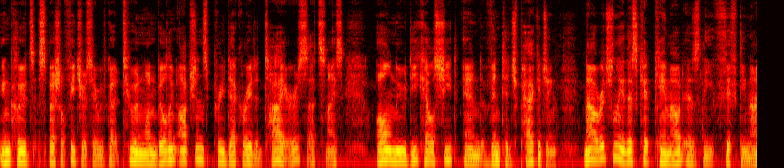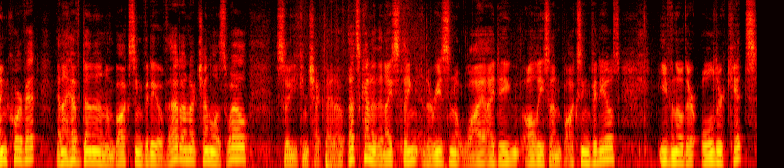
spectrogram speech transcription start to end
Includes special features here. We've got two-in-one building options, pre-decorated tires, that's nice, all new decal sheet and vintage packaging. Now originally this kit came out as the 59 Corvette and I have done an unboxing video of that on our channel as well so you can check that out. That's kind of the nice thing. The reason why I do all these unboxing videos, even though they're older kits,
